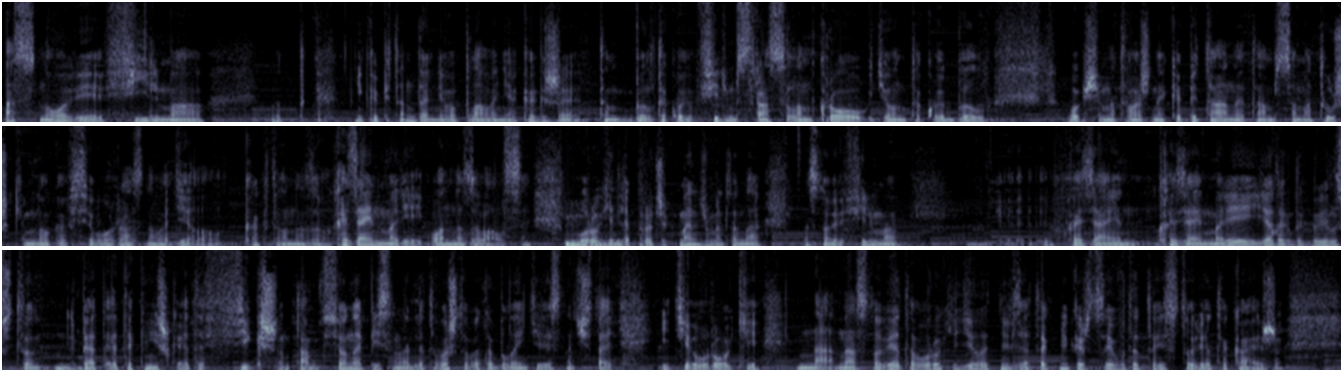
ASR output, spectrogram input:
основе фильма вот не капитан дальнего плавания, а как же там был такой фильм с Расселом Кроу, где он такой был, в общем, отважный капитан, и там самотужки много всего разного делал. Как-то он называл? Хозяин морей он назывался. Mm-hmm. Уроки для project менеджмента на основе фильма хозяин, хозяин морей, я тогда говорил, что, ребята, это книжка, это fiction, там все написано для того, чтобы это было интересно читать. И те уроки, на, на основе этого уроки делать нельзя. Так, мне кажется, и вот эта история такая же.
